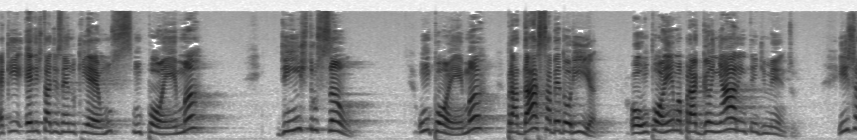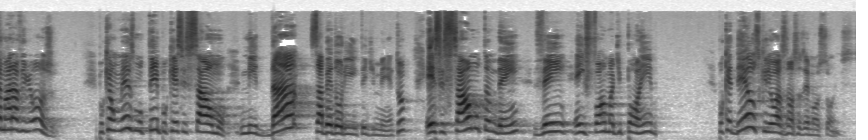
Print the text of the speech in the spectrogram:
é que ele está dizendo que é um, um poema de instrução, um poema para dar sabedoria, ou um poema para ganhar entendimento. E isso é maravilhoso, porque ao mesmo tempo que esse salmo me dá sabedoria e entendimento, esse salmo também vem em forma de poema. Porque Deus criou as nossas emoções.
